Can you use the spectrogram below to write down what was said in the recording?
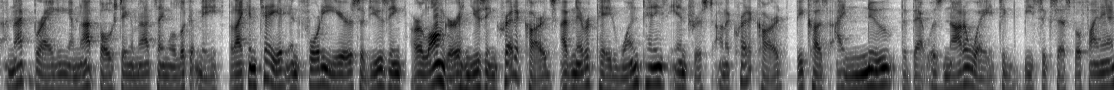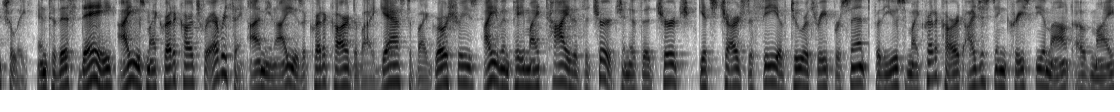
I'm not bragging, I'm not boasting, I'm not saying, well look at me, but I can tell you in 40 years of using or longer and using credit cards, I've never paid one penny's interest on a credit card because I knew that that was not a way to be successful financially. And to this day, I use my credit cards for everything. I mean, I use a credit card to buy gas, to buy groceries. I even pay my tithe at the church. And if the church gets charged a fee of 2 or 3% for the use of my credit card, I just increase the amount of my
